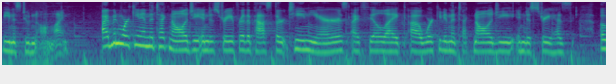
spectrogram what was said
being a student online. I've been working in the technology industry for the past 13 years. I feel like uh, working in the technology industry has uh,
